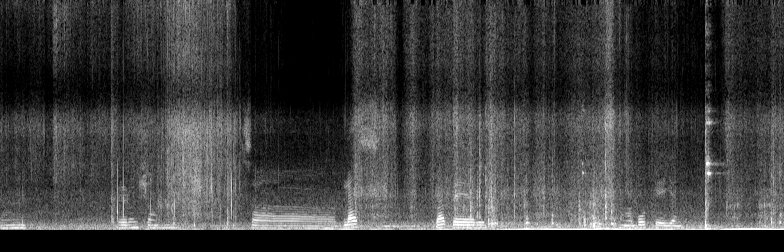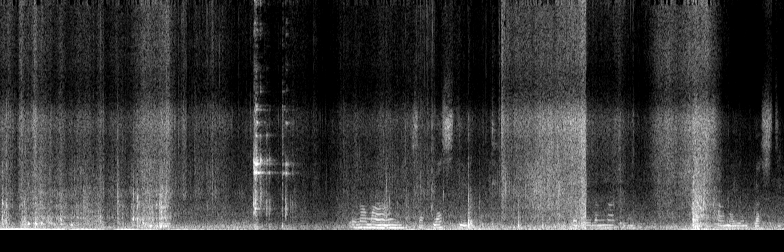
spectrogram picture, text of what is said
Diyan. Meron siyang sa glass, bottle, mga bote, yan. Ito naman sa plastic. Lagay lang natin sama yung plastic.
